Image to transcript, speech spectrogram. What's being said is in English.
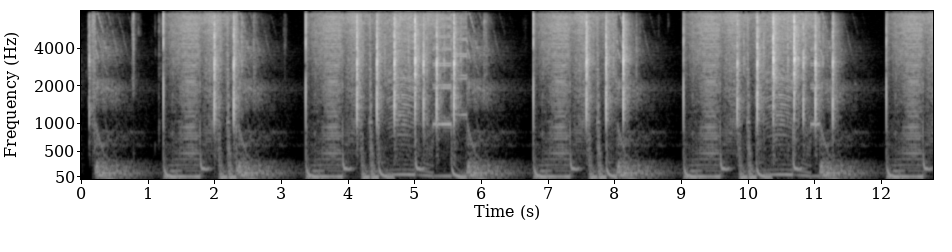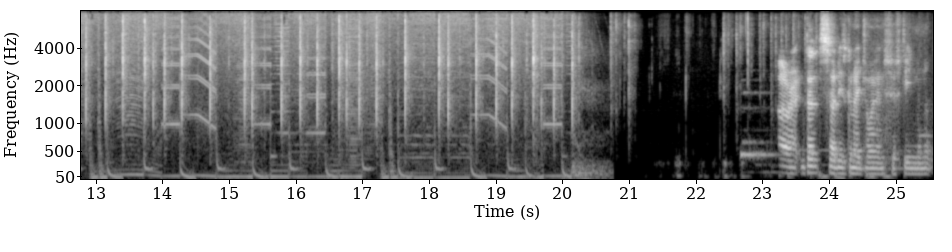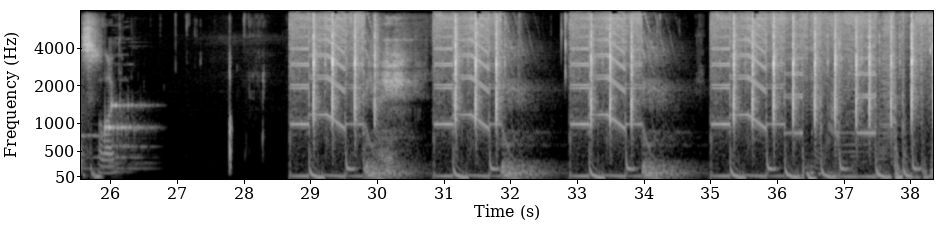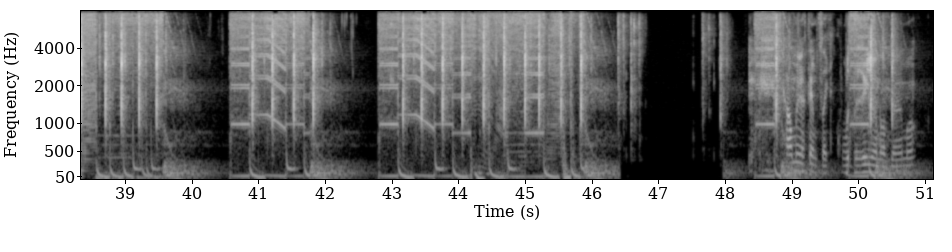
Dad said he's gonna join in 15 minutes. Alright. How many attempts? Like quadrillion of them? huh?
